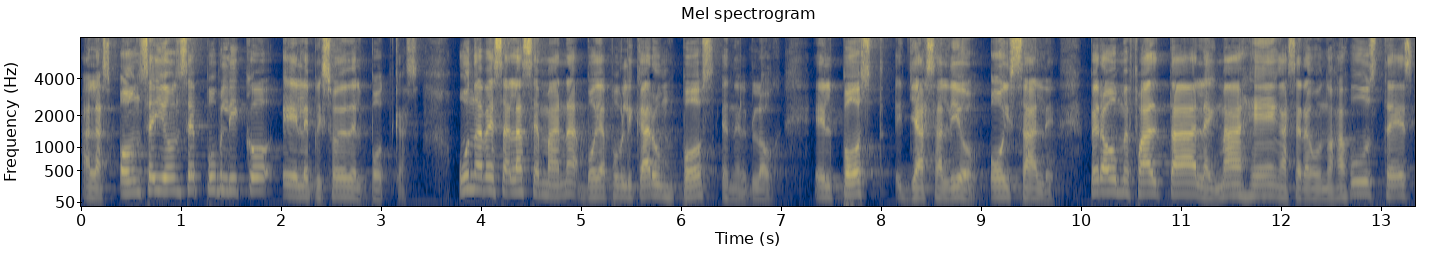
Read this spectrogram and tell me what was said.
A las 11 y 11 publico el episodio del podcast. Una vez a la semana voy a publicar un post en el blog. El post ya salió, hoy sale, pero aún me falta la imagen, hacer algunos ajustes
